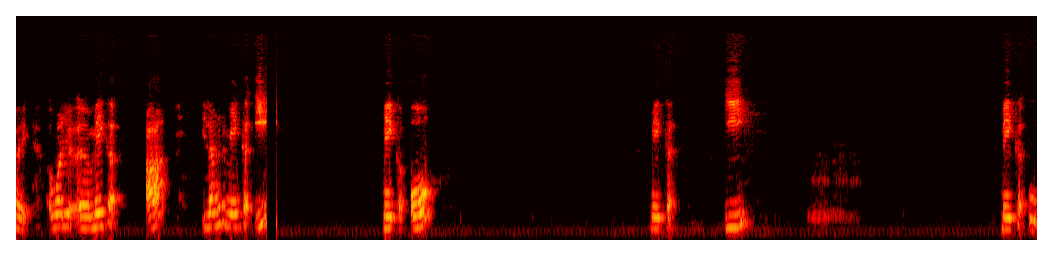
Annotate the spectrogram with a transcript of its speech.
හරි. මේක ආ ඉළඟට මේක ඊ මේක ඕ මේක ඊ මේක වූ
